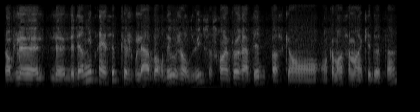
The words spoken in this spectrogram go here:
Donc, le, dernier principe que je voulais aborder aujourd'hui, ce sera un peu rapide parce qu'on commence à manquer de temps.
